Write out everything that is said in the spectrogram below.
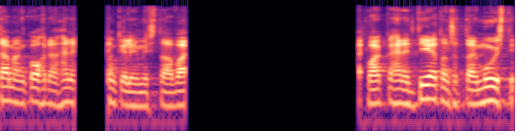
tämän kohdan hänen evankeliumistaan, vaikka hänen tietonsa tai muistinsa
